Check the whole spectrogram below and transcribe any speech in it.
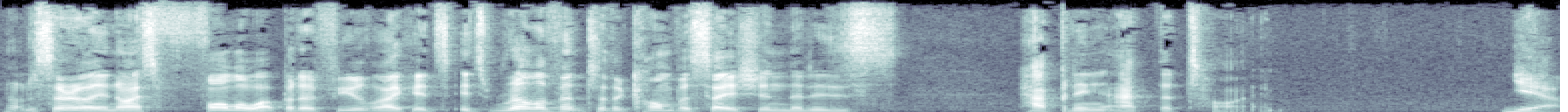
not necessarily a nice follow up, but I feel like it's it's relevant to the conversation that is happening at the time. yeah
